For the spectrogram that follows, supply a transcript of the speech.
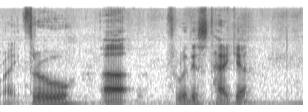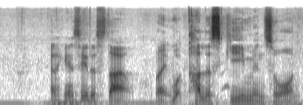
right, through, uh, through this tag here. And I can say the style, right, what color scheme and so on.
